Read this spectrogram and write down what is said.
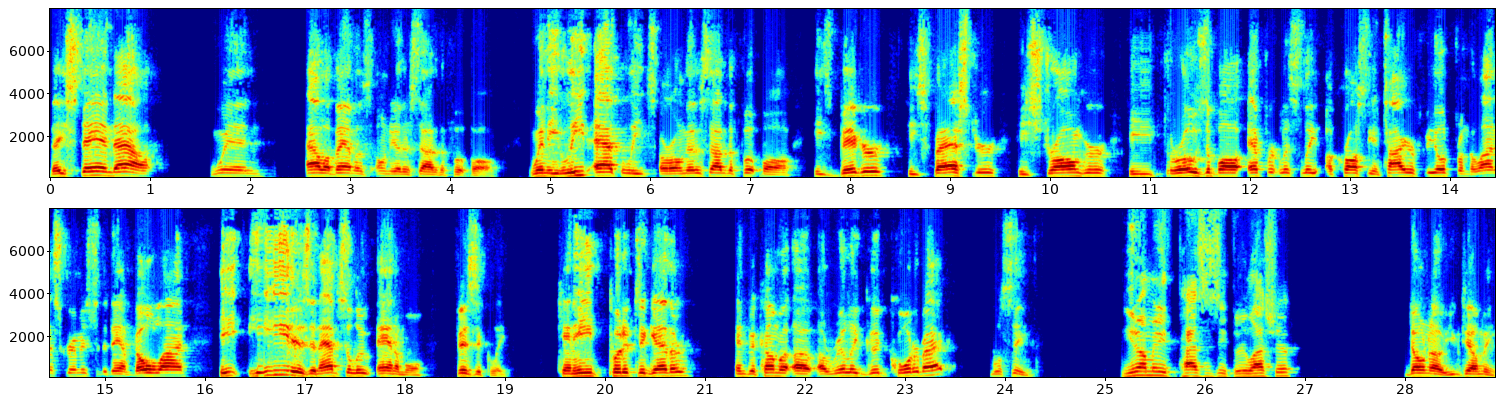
They stand out when Alabama's on the other side of the football. When elite athletes are on the other side of the football, he's bigger, he's faster, he's stronger, he throws the ball effortlessly across the entire field from the line of scrimmage to the damn goal line. He he is an absolute animal physically. Can he put it together and become a, a, a really good quarterback? We'll see. You know how many passes he threw last year? Don't know. You can tell me.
